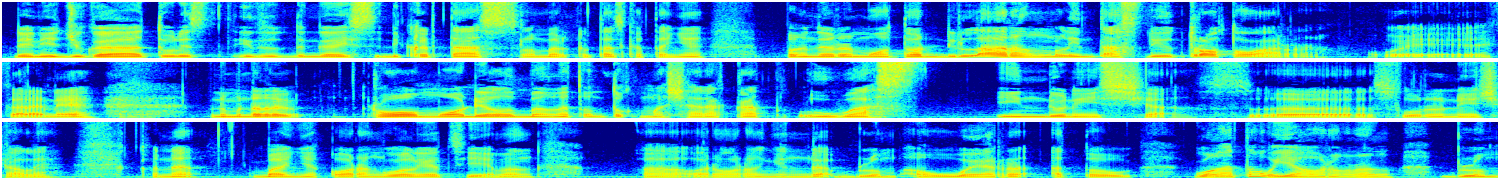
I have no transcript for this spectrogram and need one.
Dan ini juga tulis itu tuh guys di kertas lembar kertas katanya. Pengendara motor dilarang melintas di trotoar. Wih keren ya. Bener-bener role model banget untuk masyarakat luas Indonesia seluruh Indonesia lah karena banyak orang gue lihat sih emang eh, orang-orang yang nggak belum aware atau gue nggak tahu ya orang-orang belum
